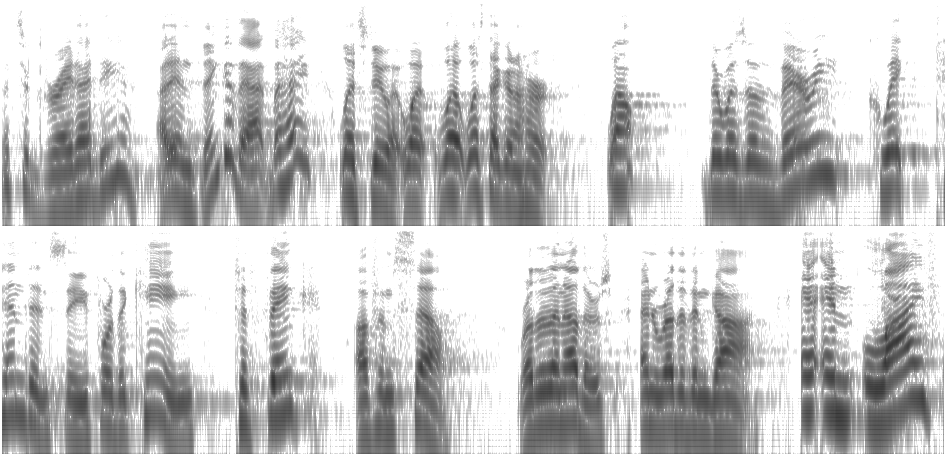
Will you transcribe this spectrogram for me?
That's a great idea. I didn't think of that, but hey, let's do it. What, what, what's that going to hurt? Well, there was a very quick tendency for the king to think of himself rather than others and rather than God. And, life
